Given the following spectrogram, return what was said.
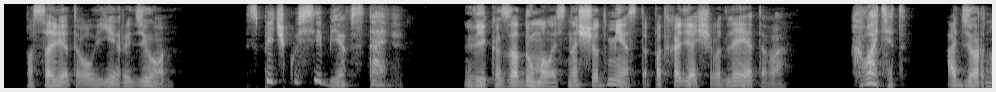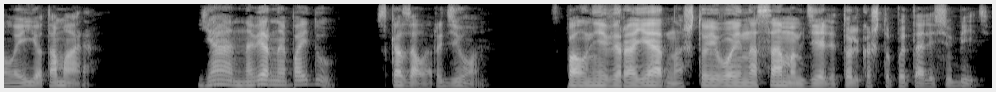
— посоветовал ей Родион. «Спичку себе вставь». Вика задумалась насчет места, подходящего для этого. «Хватит!» – одернула ее Тамара. «Я, наверное, пойду», – сказал Родион. Вполне вероятно, что его и на самом деле только что пытались убить.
